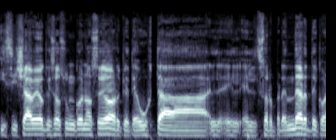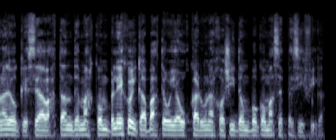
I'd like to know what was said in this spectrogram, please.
y si ya veo que sos un conocedor, que te gusta el, sorprenderte con algo que sea bastante más complejo y capaz te voy a buscar una joyita un poco más específica.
